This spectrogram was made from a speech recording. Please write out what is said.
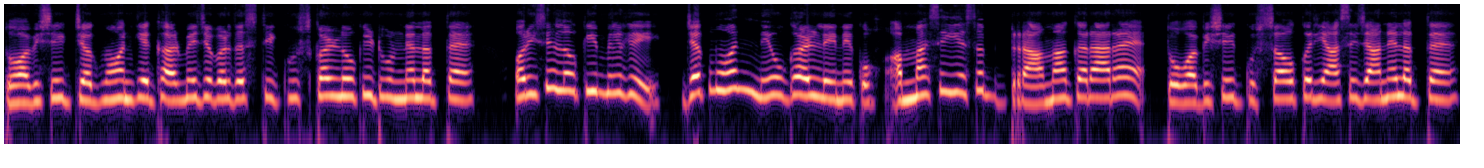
तो अभिषेक जगमोहन के घर में ज़बरदस्ती घुसकर लोकी ढूँढने लगता है, और इसे लोकी मिल गई। जगमोहन न्यू घर लेने को, अम्मा से ये सब ड्रामा करा रहा है तो अभिषेक गुस्सा होकर यहाँ से जाने लगता है।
